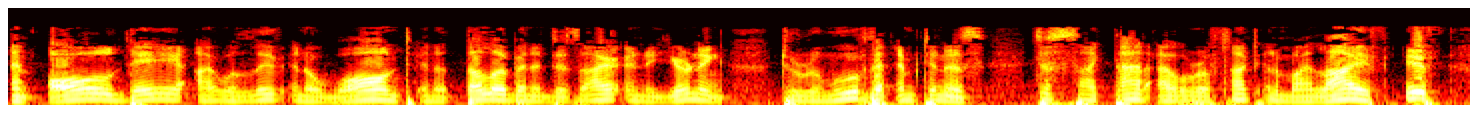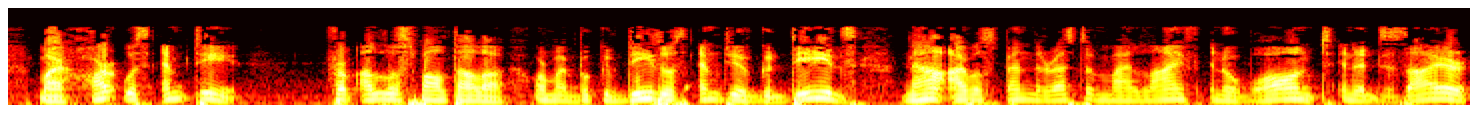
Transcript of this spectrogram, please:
and all day I will live in a want, in a talab, in a desire, in a yearning to remove that emptiness. Just like that I will reflect in my life if my heart was empty from Allah subhanahu wa ta'ala or my book of deeds was empty of good deeds. Now I will spend the rest of my life in a want, in a desire,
